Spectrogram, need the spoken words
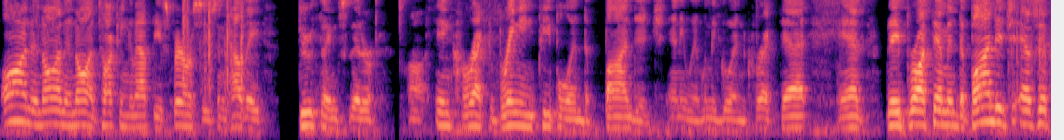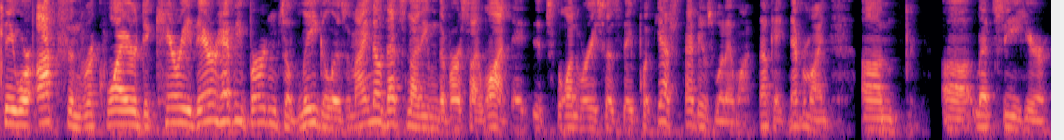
on and on and on, talking about these Pharisees and how they do things that are uh, incorrect, bringing people into bondage. Anyway, let me go ahead and correct that. And they brought them into bondage as if they were oxen required to carry their heavy burdens of legalism. I know that's not even the verse I want. It's the one where he says they put, yes, that is what I want. Okay, never mind. Um, uh, let's see here.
